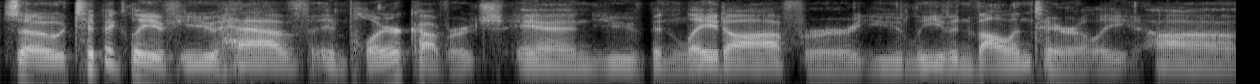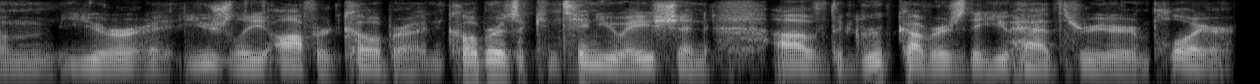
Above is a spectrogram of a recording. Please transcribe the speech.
So typically, if you have employer coverage and you've been laid off or you leave involuntarily, um, you're usually offered COBRA. And COBRA is a continuation of the group coverage that you had through your employer.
